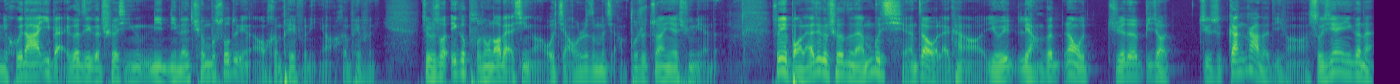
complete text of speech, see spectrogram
你回答一百个这个车型，你你能全部说对呢？我很佩服你啊，很佩服你。就是说一个普通老百姓啊，我讲我是这么讲，不是专业训练的。所以宝来这个车子呢，目前在我来看啊，有两个让我觉得比较。就是尴尬的地方啊。首先一个呢，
